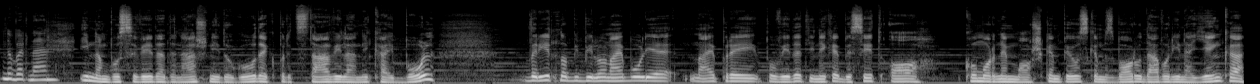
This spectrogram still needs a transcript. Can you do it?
Dobar dan. In nam bo seveda današnji dogodek predstavila nekaj bolj. Verjetno bi bilo najbolje najprej povedati nekaj besed o komornem moškem pevskem zboru Davorina Jenka,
